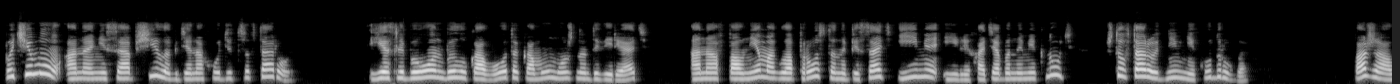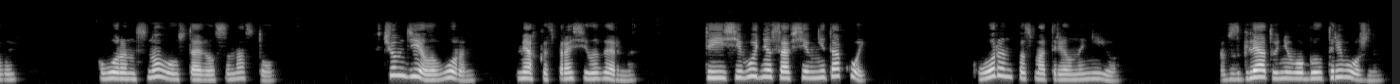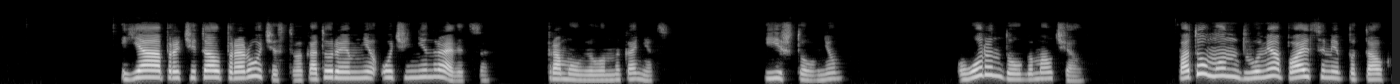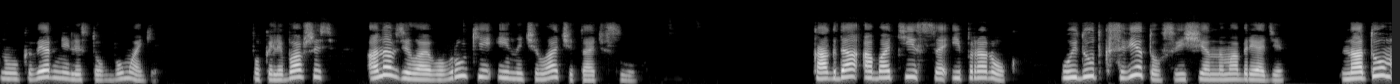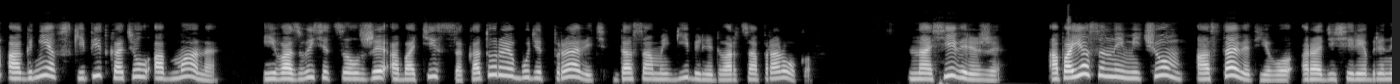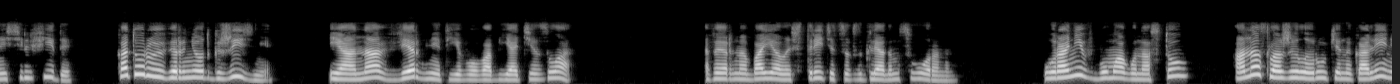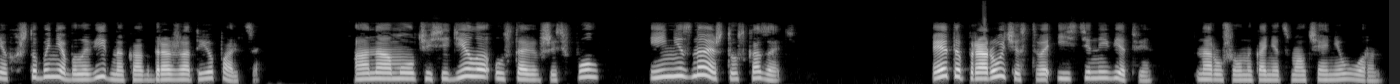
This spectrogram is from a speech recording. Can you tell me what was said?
Почему она не сообщила, где находится второй? Если бы он был у кого-то, кому можно доверять, она вполне могла просто написать имя или хотя бы намекнуть, что второй дневник у друга. Пожалуй. Ворон снова уставился на стол. В чем дело, Ворон? мягко спросила Верна. Ты сегодня совсем не такой. Ворон посмотрел на нее. Взгляд у него был тревожным. Я прочитал пророчество, которое мне очень не нравится, промолвил он наконец. И что в нем?» Уоррен долго молчал. Потом он двумя пальцами подтолкнул к Верне листок бумаги. Поколебавшись, она взяла его в руки и начала читать вслух. Когда Аббатисса и пророк уйдут к свету в священном обряде, на том огне вскипит котел обмана, и возвысится лже-Аббатисса, которая будет править до самой гибели дворца пророков. На севере же, опоясанный мечом, оставит его ради серебряной сильфиды, которую вернет к жизни, и она ввергнет его в объятия зла. Верна боялась встретиться взглядом с вороном. Уронив бумагу на стол, она сложила руки на коленях, чтобы не было видно, как дрожат ее пальцы. Она молча сидела, уставившись в пол и не зная, что сказать. Это пророчество истинной ветви, нарушил наконец молчание Уоррен.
